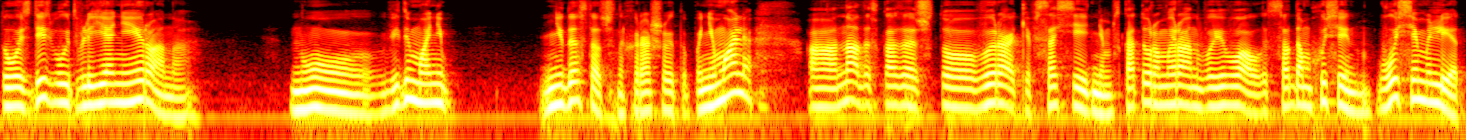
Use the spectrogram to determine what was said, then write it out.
то здесь будет влияние Ирана. Но, видимо, они недостаточно хорошо это понимали. А, надо сказать, что в Ираке, в соседнем, с которым Иран воевал, с Саддам Хусейном, 8 лет.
